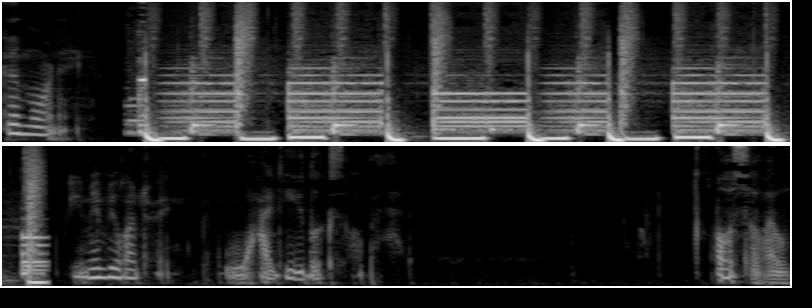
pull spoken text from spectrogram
Good morning. You may be wondering, why do you look so bad? Also,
